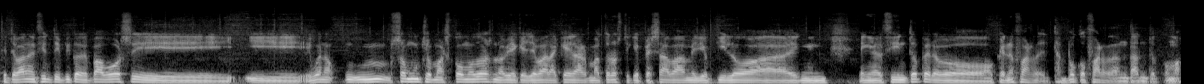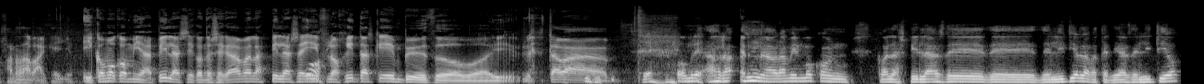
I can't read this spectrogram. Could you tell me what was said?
que te valen ciento y pico de pavos y, y, y, bueno, son mucho más cómodos, no había que llevar aquel armatroste que pesaba medio kilo a, en, en, el cinto, pero que no tampoco fardan tanto como fardaba aquello. ¿Y cómo comía pilas? Y cuando se quedaban las pilas ahí oh. flojitas, ¿qué empezó? Ahí estaba... Hombre, ahora, ahora mismo con, con las pilas de, de, de litio, las baterías de litio,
